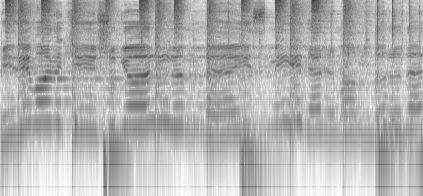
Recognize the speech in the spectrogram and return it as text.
Biri var ki şu gönlümde ismi dermandır derde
